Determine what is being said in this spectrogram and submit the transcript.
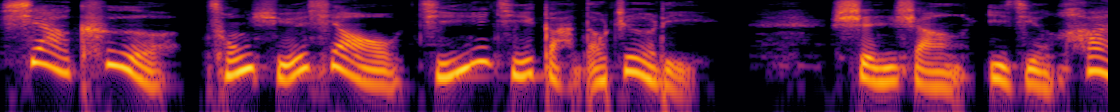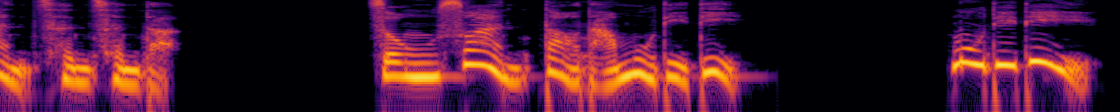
下课从学校急急赶到这里，身上已经汗涔涔的。总算到达目的地，目的地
